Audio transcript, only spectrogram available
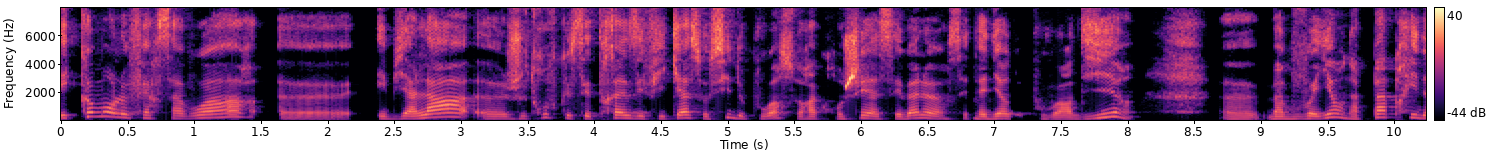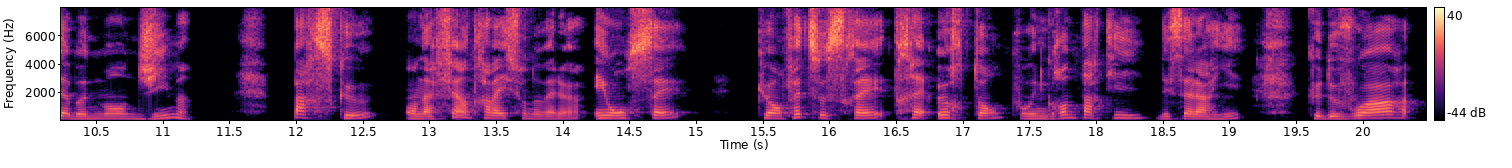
Et comment le faire savoir euh, Eh bien là, euh, je trouve que c'est très efficace aussi de pouvoir se raccrocher à ses valeurs, c'est-à-dire de pouvoir dire, euh, bah vous voyez, on n'a pas pris d'abonnement de gym parce que on a fait un travail sur nos valeurs et on sait que en fait ce serait très heurtant pour une grande partie des salariés que de voir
